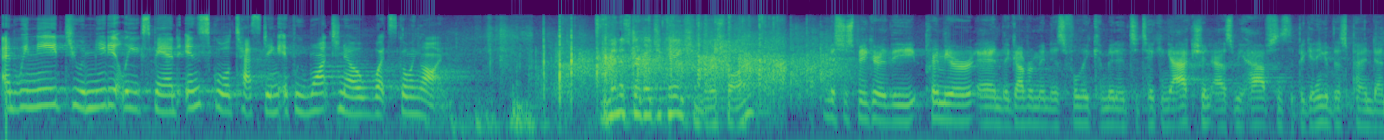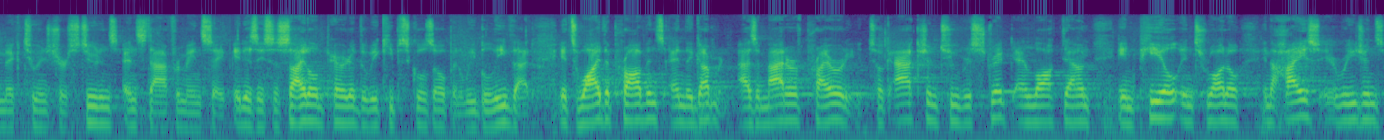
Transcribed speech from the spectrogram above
and we need to immediately expand in-school testing if we want to know what's going on? The Minister of Education to respond. Mr. Speaker, the Premier and the government is fully committed to taking action, as we have since the beginning of this pandemic, to ensure students and staff remain safe. It is a societal imperative that we keep schools open. We believe that. It's why the province and the government, as a matter of priority, took action to restrict and lock down in Peel, in Toronto, in the highest regions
